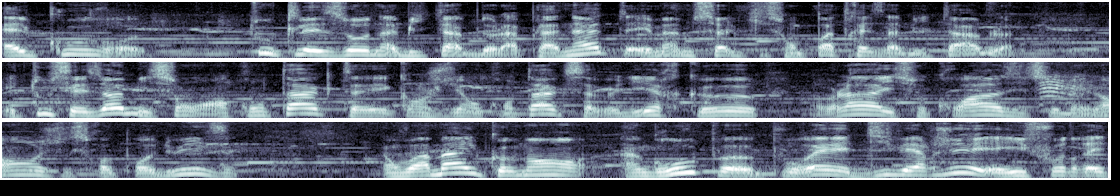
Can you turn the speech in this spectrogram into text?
Elle couvre toutes les zones habitables de la planète et même celles qui ne sont pas très habitables. Et tous ces hommes, ils sont en contact. Et quand je dis en contact, ça veut dire que ben voilà, ils se croisent, ils se mélangent, ils se reproduisent. On voit mal comment un groupe pourrait diverger et il faudrait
